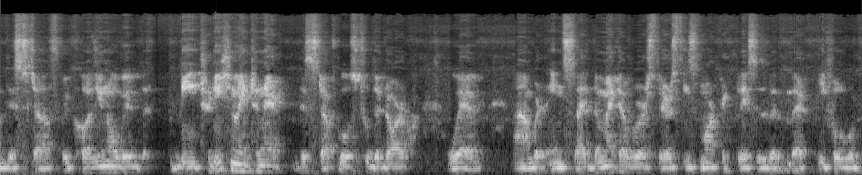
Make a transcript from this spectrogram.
this stuff because, you know, with the traditional internet, this stuff goes to the dark web. Um, but inside the metaverse, there's these marketplaces that, that people would,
